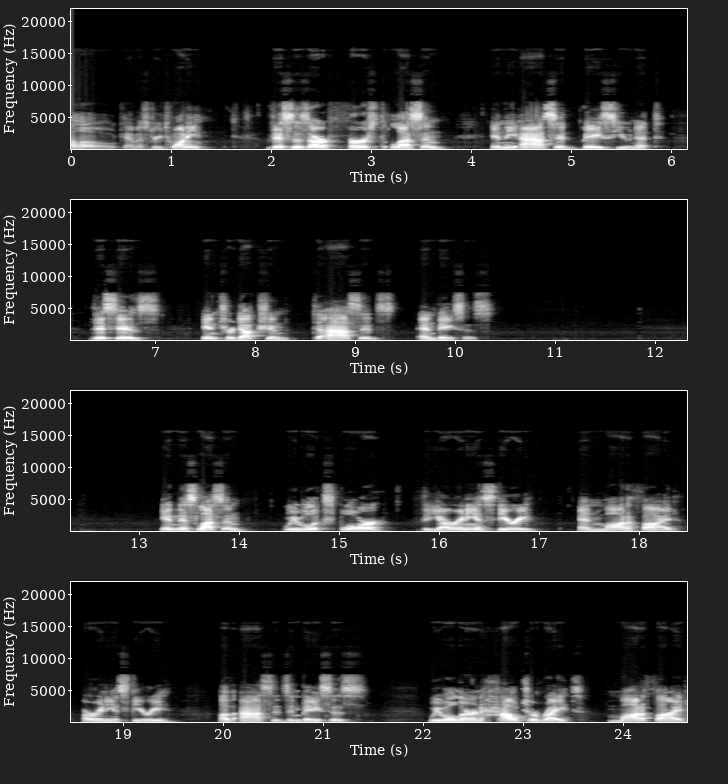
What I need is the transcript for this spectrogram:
Hello, Chemistry 20. This is our first lesson in the acid-base unit. This is Introduction to Acids and Bases. In this lesson, we will explore the Arrhenius theory and modified Arrhenius theory of acids and bases. We will learn how to write modified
